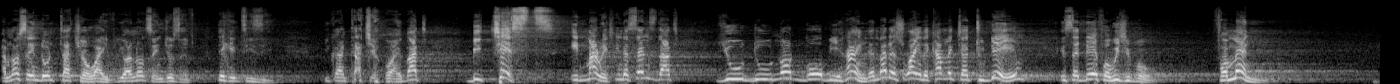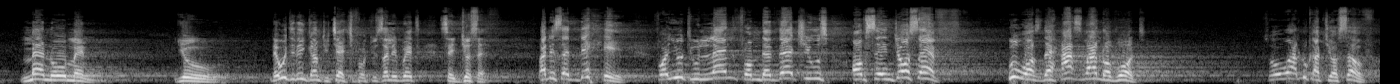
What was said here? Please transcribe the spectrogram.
I'm not saying don't touch your wife. You are not saying Joseph. Take it easy. You can touch your wife, but be chaste in marriage in the sense that you do not go behind. And that is why in the Catholic Church today is a day for which people? For men. Men, oh men. You they who didn't come to church for to celebrate Saint Joseph. But it's a day for you to learn from the virtues of Saint Joseph, who was the husband of what? So uh, look at yourself.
